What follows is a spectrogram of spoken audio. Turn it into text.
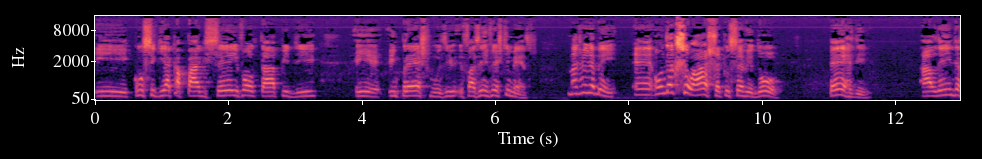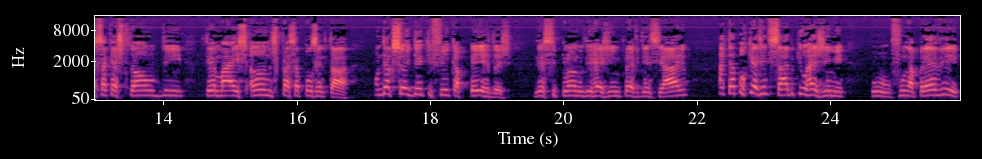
e conseguir a capaz de ser e voltar a pedir empréstimos e fazer investimentos. Mas veja bem, é, onde é que o senhor acha que o servidor perde, além dessa questão de ter mais anos para se aposentar? Onde é que o senhor identifica perdas nesse plano de regime previdenciário? Até porque a gente sabe que o regime, o FUNAPREV,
